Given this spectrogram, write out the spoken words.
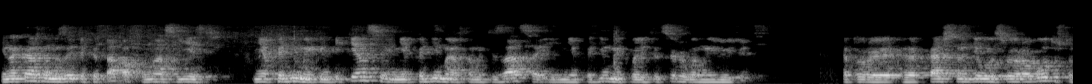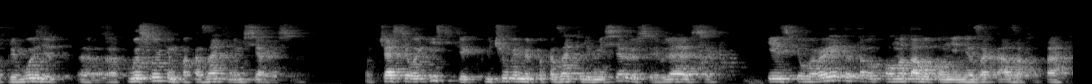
и на каждом из этих этапов у нас есть необходимые компетенции, необходимая автоматизация и необходимые квалифицированные люди, которые э, качественно делают свою работу, что приводит э, к высоким показателям сервиса. В части логистики ключевыми показателями сервиса являются case fill rate, это вот полнота выполнения заказов, это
